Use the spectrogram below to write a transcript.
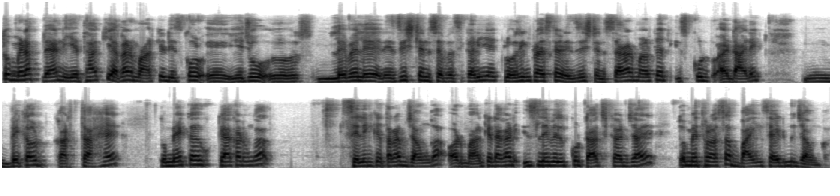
तो मेरा प्लान ये था कि अगर मार्केट इसको ये जो लेवल है रेजिस्टेंस है बेसिकली क्लोजिंग प्राइस का रेजिस्टेंस अगर मार्केट इसको डायरेक्ट ब्रेकआउट करता है तो मैं क्या करूँगा? सेलिंग की तरफ़ जाऊँगा और मार्केट अगर इस लेवल को टच कर जाए तो मैं थोड़ा सा बाइंग साइड में जाऊँगा।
